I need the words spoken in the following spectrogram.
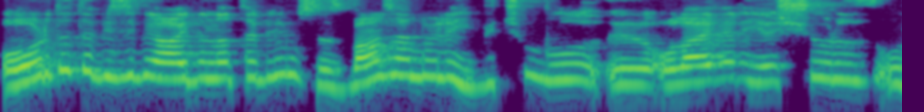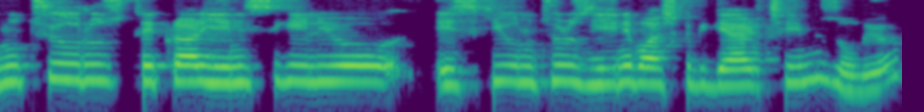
Orada da bizi bir aydınlatabilir misiniz? Bazen böyle bütün bu e, olayları yaşıyoruz, unutuyoruz, tekrar yenisi geliyor, eskiyi unutuyoruz, yeni başka bir gerçeğimiz oluyor.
